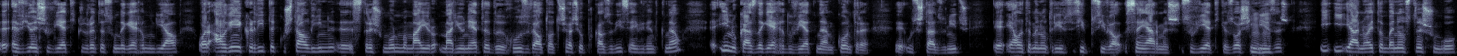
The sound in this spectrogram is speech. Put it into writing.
uh, aviões soviéticos durante a Segunda Guerra Mundial. Ora, alguém acredita que o Stalin uh, se transformou numa marioneta de Roosevelt ou de Churchill por causa disso? É evidente que não. Uh, e no caso da Guerra do Vietnã contra os Estados Unidos, ela também não teria sido possível sem armas soviéticas ou chinesas. Uhum e, e Hanoi também não se transformou,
